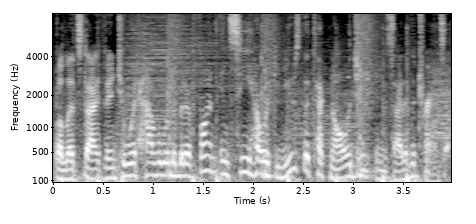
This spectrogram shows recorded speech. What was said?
But let's dive into it, have a little bit of fun, and see how we can use the technology inside of the Transit.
